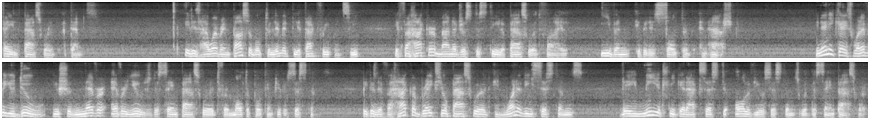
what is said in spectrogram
failed password attempts. It is, however, impossible to limit the attack frequency if a hacker manages to steal a password file even if it is salted and hashed. In any case, whatever you do, you should never ever use the same password for multiple computer systems. Because if a hacker breaks your password in one of these systems, they immediately get access to all of your systems with the same password.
